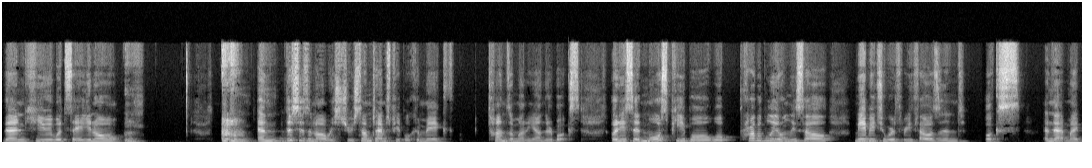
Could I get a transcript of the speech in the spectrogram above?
then he would say you know and this isn't always true. Sometimes people can make tons of money on their books. But he said most people will probably only sell maybe two or three thousand books and that might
